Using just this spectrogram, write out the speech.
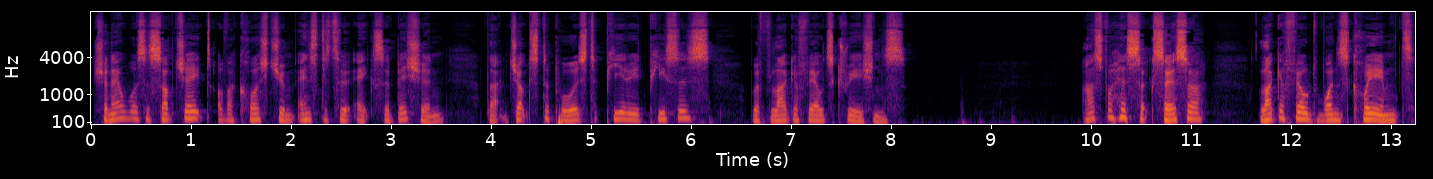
Chanel was the subject of a Costume Institute exhibition that juxtaposed period pieces with Lagerfeld's creations. As for his successor, Lagerfeld once claimed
